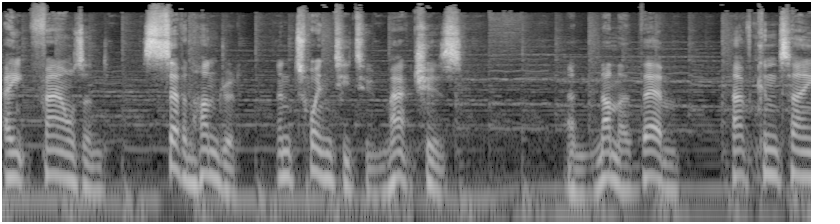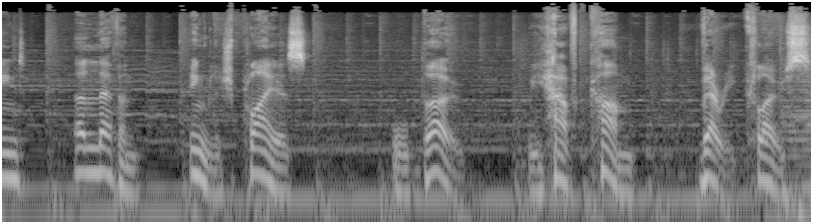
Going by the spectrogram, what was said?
8,722 matches, and none of them have contained 11 English players, although we have come very close.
